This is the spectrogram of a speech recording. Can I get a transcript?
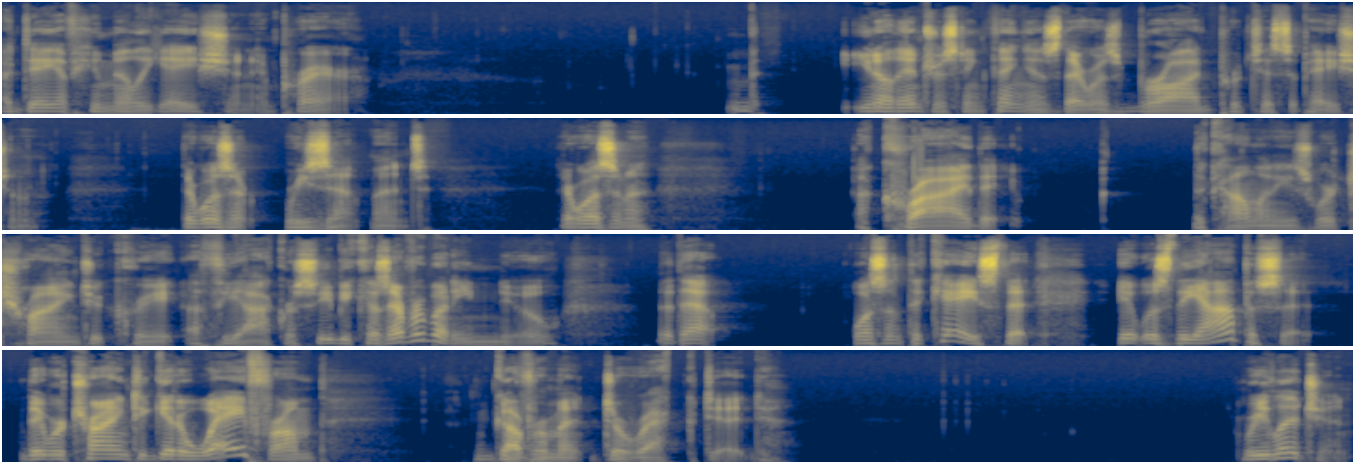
A day of humiliation and prayer. You know, the interesting thing is there was broad participation. There wasn't resentment. There wasn't a, a cry that the colonies were trying to create a theocracy because everybody knew that that wasn't the case, that it was the opposite. They were trying to get away from government directed religion.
